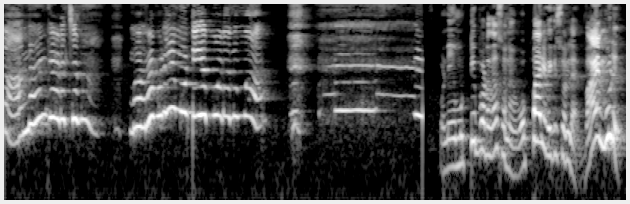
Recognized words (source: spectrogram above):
நான் தான் கிடைச்சனா மறுபடியும் முட்டிய போடணுமா? உன்னைய முட்டி போட தான் சொன்னேன். ஒப்பாரி வைக்க சொல்ல. வாய் மூடு.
